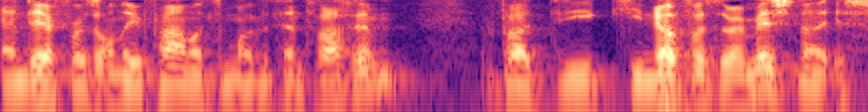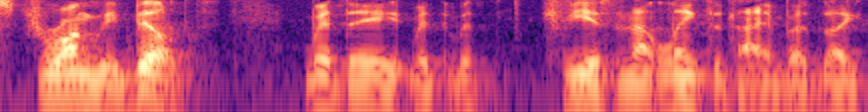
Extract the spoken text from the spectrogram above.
and therefore it's only a problem it's more than ten tvachim. But the kinofos of our Mishnah is strongly built with a with with kvias is not length of time, but like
